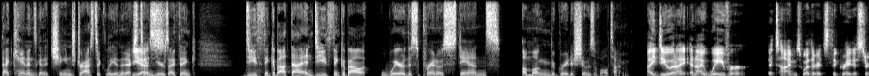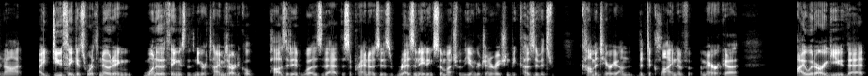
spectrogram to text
That canon's going to change drastically in the next 10 years, I think. Do you think about that and do you think about where The Sopranos stands among the greatest shows of all time? I do, and I and I waver at times whether it's the greatest or not. I do think it's worth noting one of the things that the New York Times article posited was that The Sopranos is resonating so much with the younger generation because of its commentary on the decline of America. I would argue that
